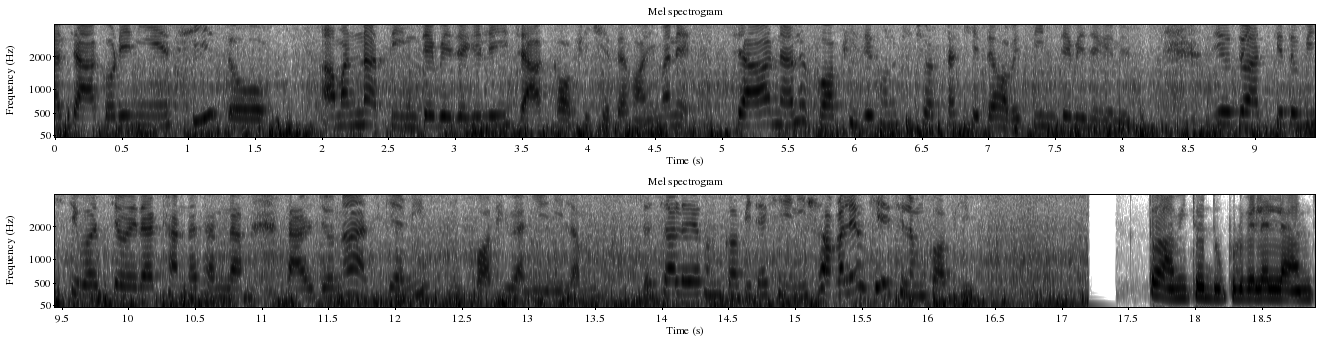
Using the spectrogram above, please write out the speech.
আর চা করে নিয়েছি, তো আমার না তিনটে বেজে গেলেই চা, কফি খেতে হয়। মানে চা নাহলে কফি যে কোনো কিছু একটা খেতে হবে, তিনটে বেজে গেলে। যেহেতু আজকে তো বৃষ্টি পড়ছে ওয়েদার ঠান্ডা ঠান্ডা, তার জন্য আজকে আমি কফি বানিয়ে নিলাম। তো চলো এখন কফিটা খেয়ে নিই। সকালেও খেয়েছিলাম কফি। তো আমি তো দুপুরবেলা লাঞ্চ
